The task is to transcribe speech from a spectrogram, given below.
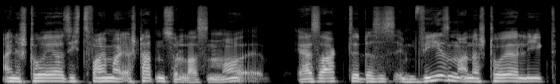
eine Steuer sich zweimal erstatten zu lassen. Ne? Er sagte, dass es im Wesen einer Steuer liegt,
